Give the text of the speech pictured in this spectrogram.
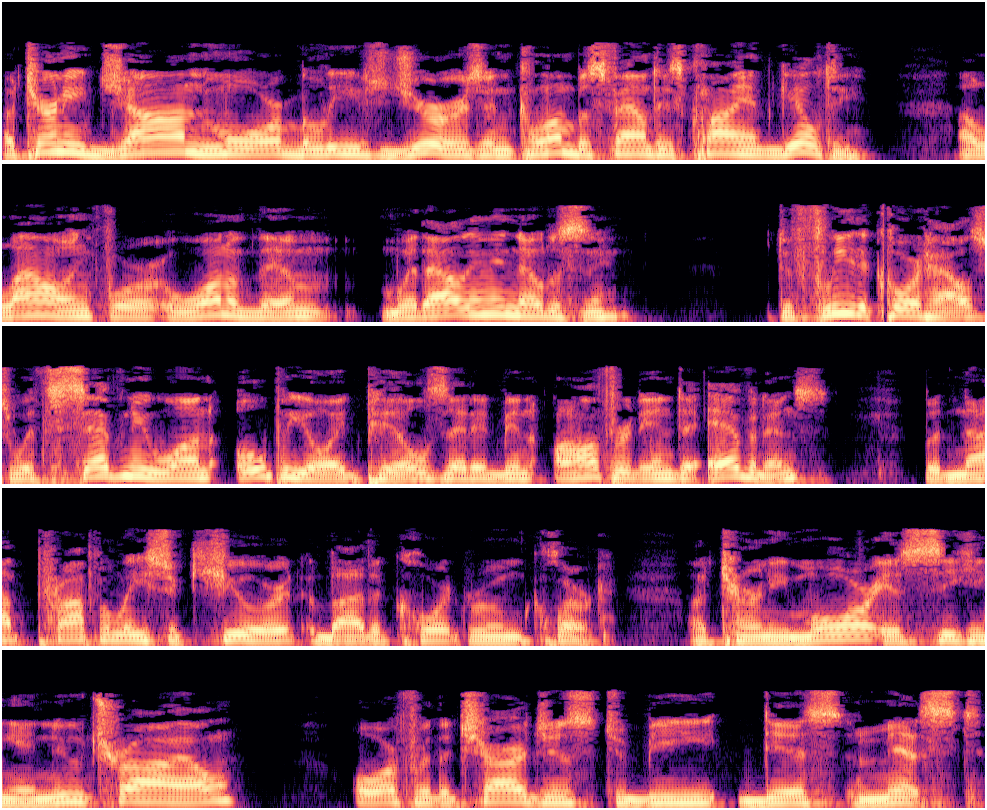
Attorney John Moore believes jurors in Columbus found his client guilty, allowing for one of them, without any noticing, to flee the courthouse with 71 opioid pills that had been offered into evidence but not properly secured by the courtroom clerk. Attorney Moore is seeking a new trial or for the charges to be dismissed.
